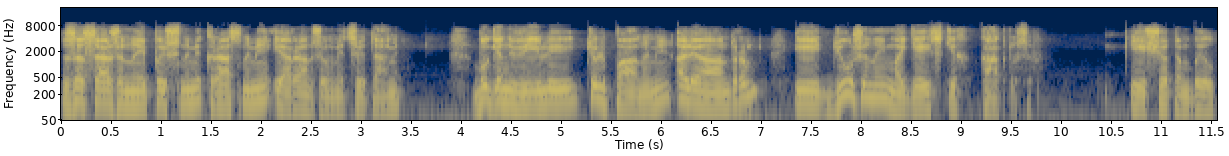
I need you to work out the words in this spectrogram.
засаженные пышными красными и оранжевыми цветами, бугенвилией, тюльпанами, олеандром и дюжиной магейских кактусов. И еще там был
